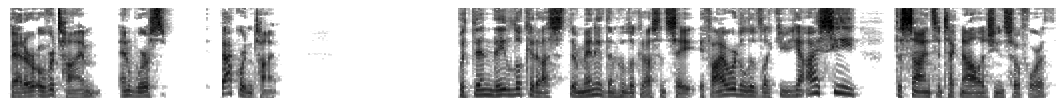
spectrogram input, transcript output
better over time and worse backward in time. But then they look at us. There are many of them who look at us and say, if I were to live like you, yeah, I see the science and technology and so forth.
